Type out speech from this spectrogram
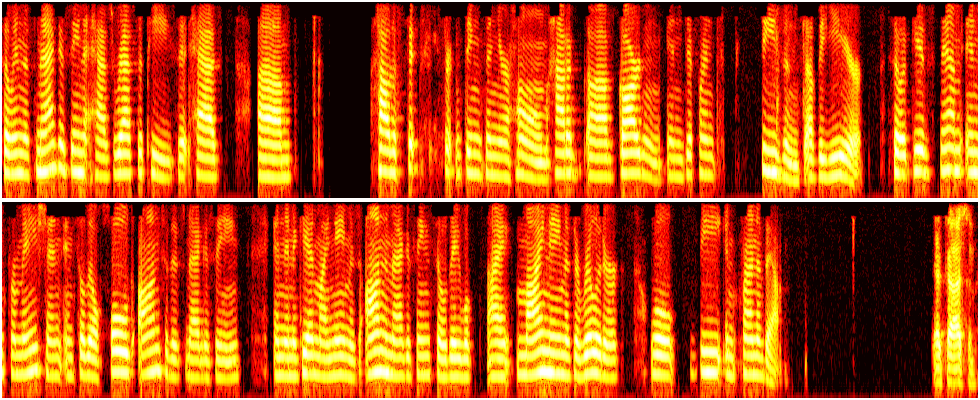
So in this magazine, it has recipes, it has um, how to fix certain things in your home, how to uh, garden in different seasons of the year. So it gives them information, and so they'll hold on to this magazine. And then again, my name is on the magazine, so they will. I my name as a realtor will be in front of them. That's awesome.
